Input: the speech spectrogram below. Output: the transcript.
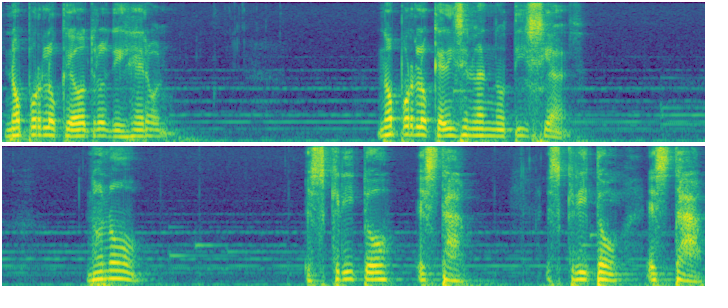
no por lo que otros dijeron, no por lo que dicen las noticias. No, no. Escrito está, escrito está,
